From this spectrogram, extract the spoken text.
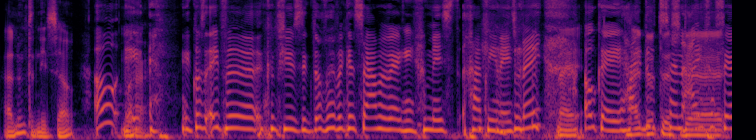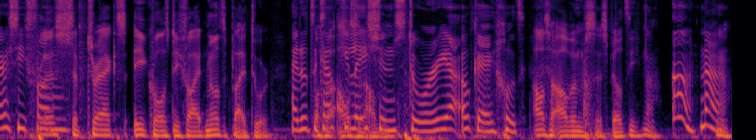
Hij noemt het niet zo. Oh, Maar- ik, ik was even confused. Ik dacht, heb ik een samenwerking gemist? Gaat hij ineens mee? Nee, Oké, hij, doet, doet dus zijn de eigen versie van... plus, subtract, equals, divide, multiply tour. hij doet de of Calculations Tour. Ja, oké, goed. Al zijn albums eh, speelt hij. Nou, Oh, nou, Ja.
